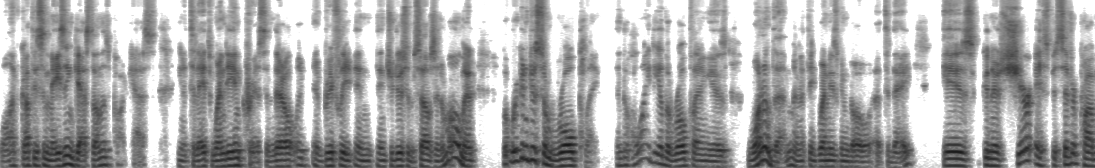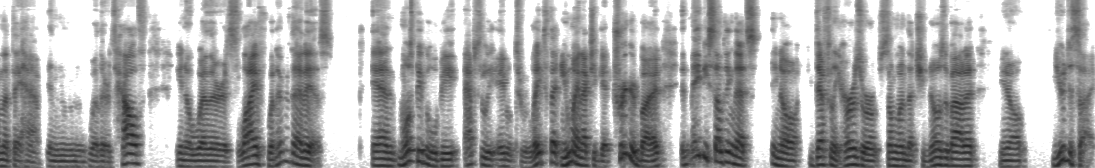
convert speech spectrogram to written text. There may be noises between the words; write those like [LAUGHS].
Well, I've got this amazing guest on this podcast. You know, today it's Wendy and Chris, and they'll uh, briefly in, introduce themselves in a moment. But we're going to do some role playing, and the whole idea of the role playing is one of them, and I think Wendy's going to go uh, today, is going to share a specific problem that they have in whether it's health, you know, whether it's life, whatever that is. And most people will be absolutely able to relate to that. You might actually get triggered by it. It may be something that's, you know, definitely hers or someone that she knows about it. You know, you decide.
